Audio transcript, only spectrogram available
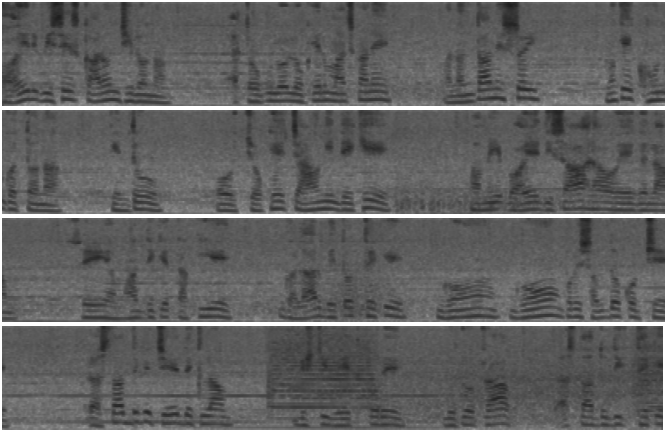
ভয়ের বিশেষ কারণ ছিল না। এতগুলো লোকের মাঝখানে অনন্তা নিশ্চয়ই আমাকে খুন করতো না, কিন্তু ওর চোখে চাহনি দেখে আমি ভয়ে দিশাহারা হয়ে গেলাম। সে আমার দিকে তাকিয়ে গলার ভেতর থেকে গো গো করে শব্দ করছে। রাস্তার দিকে চেয়ে দেখলাম বৃষ্টি ভেদ করে দুটো ট্রাক রাস্তার দুদিক থেকে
